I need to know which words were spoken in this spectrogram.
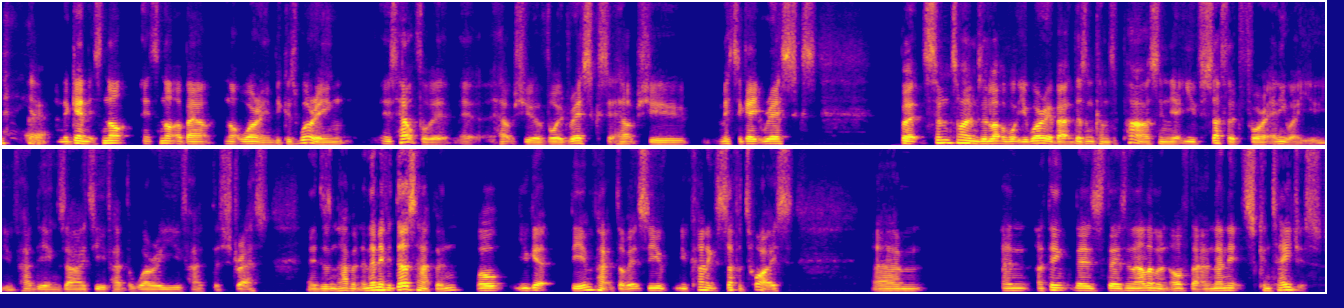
Yeah. And again, it's not it's not about not worrying because worrying is helpful. It, it helps you avoid risks. It helps you mitigate risks. But sometimes a lot of what you worry about doesn't come to pass, and yet you've suffered for it anyway. You, you've had the anxiety, you've had the worry, you've had the stress, and it doesn't happen. And then if it does happen, well, you get the impact of it. So you you kind of suffer twice. Um, and I think there's there's an element of that, and then it's contagious.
